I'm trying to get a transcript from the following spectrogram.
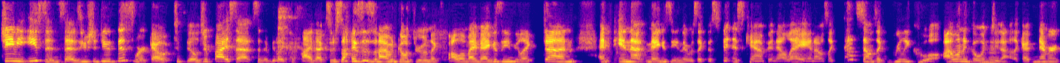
Jamie Eason says you should do this workout to build your biceps. And it'd be like the five exercises. And I would go through and like follow my magazine, be like, done. And in that magazine, there was like this fitness camp in LA. And I was like, that sounds like really cool. I want to go and do Mhm. that. Like, I've never,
